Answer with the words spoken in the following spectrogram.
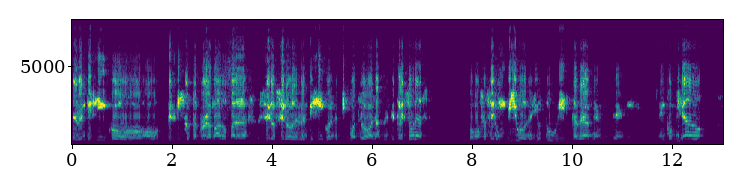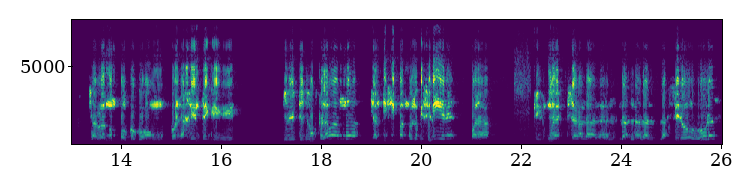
el 25, el disco está programado para las 00 del 25, el 24 a las 23 horas. Vamos a hacer un vivo de YouTube e Instagram en, en, combinado, charlando un poco con, con la gente que, que, le, gusta la banda y anticipando lo que se viene para que una vez que se hagan las la, la, la, la, cero horas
